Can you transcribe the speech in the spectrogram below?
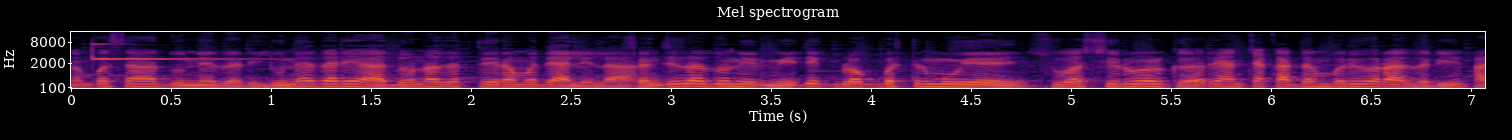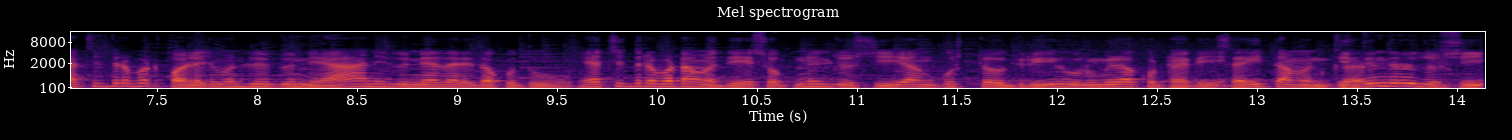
नंबर सहा दुनियादारी. दुनियादारी हा दोन हजार तेरा मध्ये आलेला. संजय जाधव निर्मित एक ब्लॉकबस्टर मूवी आहे. सुहास शिरवळकर यांच्या कादंबरीवर आधारित हा चित्रपट कॉलेजमधली दुनिया आणि दुनियादारी दाखवतो. या चित्रपटामध्ये स्वप्नील जोशी अंकुश चौधरी उर्मिला कोठारी सई तामनकर जितेंद्र जोशी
